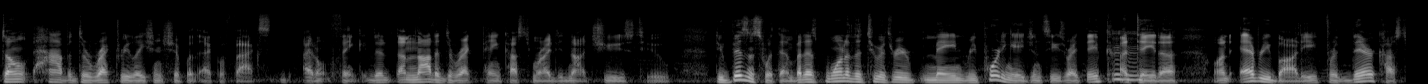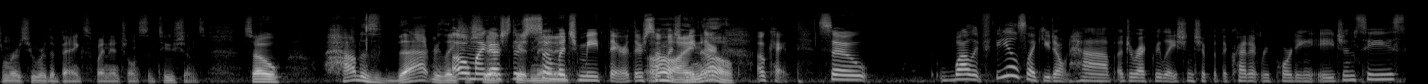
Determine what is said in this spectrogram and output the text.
don't have a direct relationship with Equifax, I don't think. I'm not a direct paying customer. I did not choose to do business with them. But as one of the two or three main reporting agencies, right, they've got mm -hmm. data on everybody for their customers who are the banks, financial institutions. So how does that relationship Oh my gosh, there's so much meat there. There's so oh, much meat I know. there. Okay, so while it feels like you don't have a direct relationship with the credit reporting agencies,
